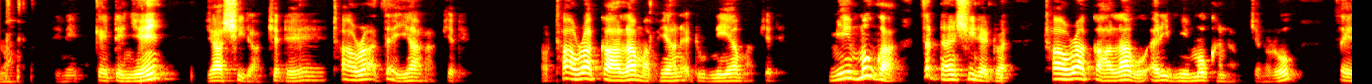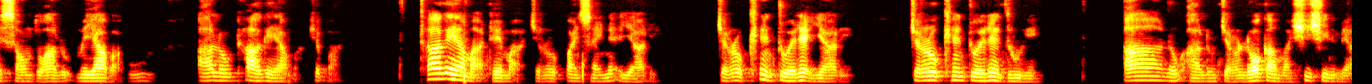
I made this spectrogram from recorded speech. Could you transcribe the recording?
နော်ဒီနေ့ကဲတင်ခြင်းရရှိတာဖြစ်တယ်ထာဝရအသက်ရတာဖြစ်တယ်နော်ထာဝရကာလမှာဘုရားနဲ့အတူနေရမှာဖြစ်တယ် မြေမှုန့်ကသက်တမ်းရှိတဲ့အတွက်ထာဝရကာလကိုအဲ့ဒီမြေမှုန့်ခန္ဓာကိုကျွန်တော်တို့သိဆောင်သွားလို့မရပါဘူးအားလုံးထားခဲ့ရမှာဖြစ်ပါတယ်ထားခဲ့ရမှာအထဲမှာကျွန်တော်တို့ပိုင်ဆိုင်တဲ့အရာတွေကျွန်တော်တို့ခင်တွယ်တဲ့အရာတွေကျွန်တော်တို့ခင်တွယ်တဲ့သူတွေအားလုံးအားလုံးကျွန်တော်လောကမှာရှိရှိသမျှ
